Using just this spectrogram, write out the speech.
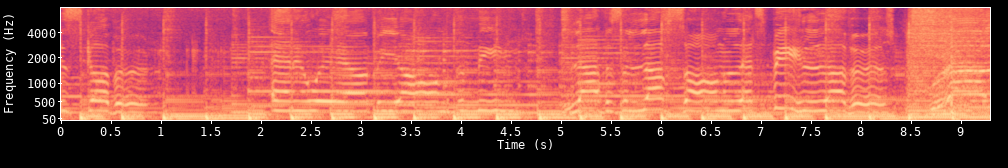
Discovered anywhere beyond the mean. Life is a love song, let's be lovers. We're all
